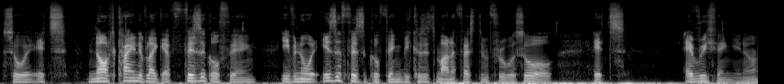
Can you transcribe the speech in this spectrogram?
So it's not kind of like a physical thing, even though it is a physical thing because it's manifesting through us all. It's everything, you know.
